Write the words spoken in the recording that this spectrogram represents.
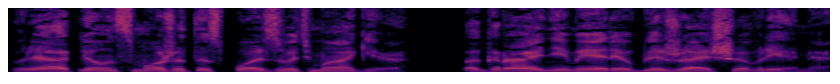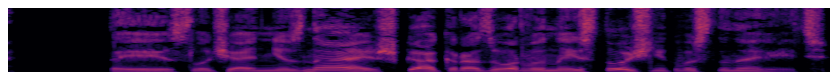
Вряд ли он сможет использовать магию. По крайней мере, в ближайшее время. Ты случайно не знаешь, как разорванный источник восстановить?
